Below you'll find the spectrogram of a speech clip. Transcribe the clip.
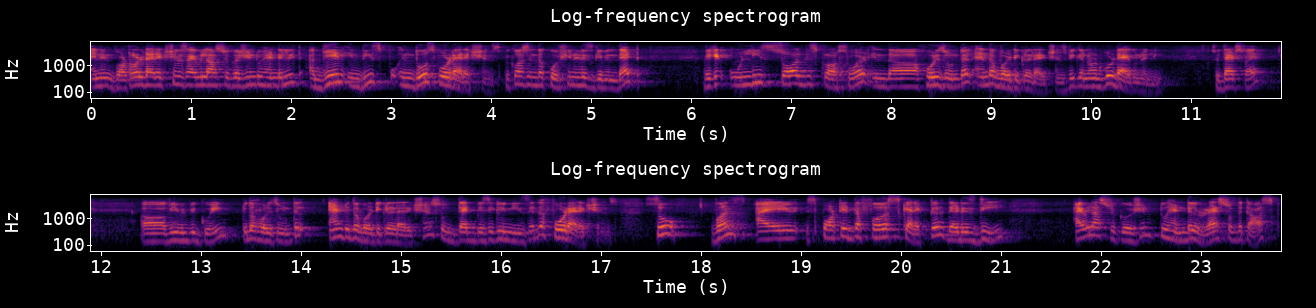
And in what all directions I will ask recursion to handle it? Again in these in those four directions. Because in the question it is given that we can only solve this crossword in the horizontal and the vertical directions. We cannot go diagonally. So that's why uh, we will be going to the horizontal and to the vertical direction. So that basically means that the four directions. So once I spotted the first character that is D, I will ask recursion to handle rest of the task.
